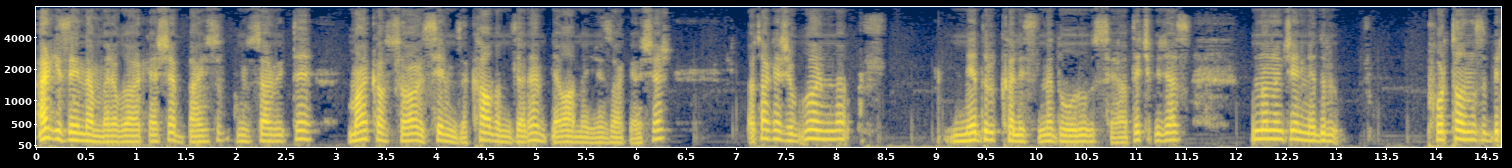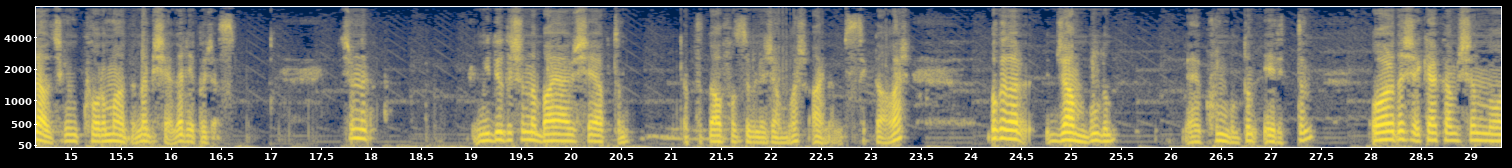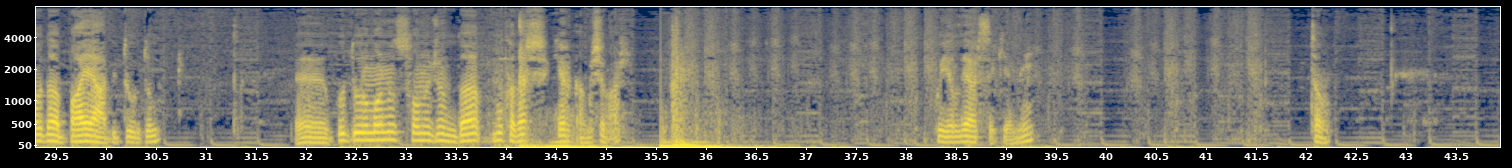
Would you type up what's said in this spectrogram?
Herkese yeniden merhaba arkadaşlar. Ben Yusuf. Bugün birlikte Minecraft Survival serimize kaldığımız yerden devam edeceğiz arkadaşlar. Evet arkadaşlar bu bölümde Nether Kalesi'ne doğru seyahate çıkacağız. Bundan önce Nether portalımızı birazcık koruma adına bir şeyler yapacağız. Şimdi video dışında bayağı bir şey yaptım. Hatta daha fazla bile cam var. Aynen bir daha var. Bu kadar cam buldum. E, kum buldum, erittim. O arada şeker kamışının orada bayağı bir durdum. Ee, bu durmanın sonucunda bu kadar şeker kamışı var. Bu yıl yersek yemeği. Tamam.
